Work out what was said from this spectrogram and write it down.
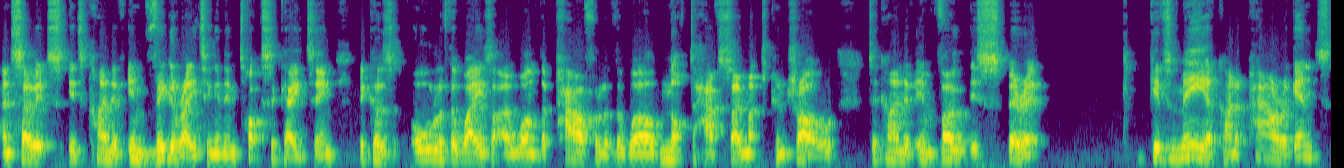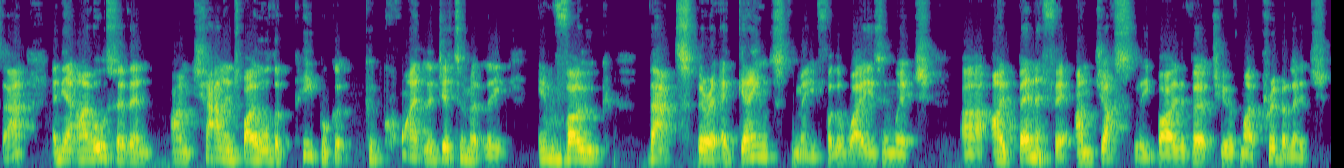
and so it's it's kind of invigorating and intoxicating because all of the ways that I want the powerful of the world not to have so much control to kind of invoke this spirit gives me a kind of power against that. And yet i'm also then i'm challenged by all the people that could quite legitimately invoke that spirit against me for the ways in which uh, i benefit unjustly by the virtue of my privilege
